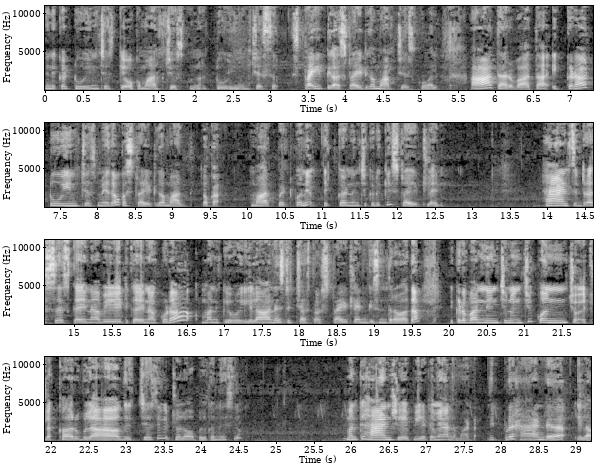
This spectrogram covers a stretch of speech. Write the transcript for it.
నేను ఇక్కడ టూ ఇంచెస్కి ఒక మార్క్ చేసుకున్నాను టూ ఇంచెస్ స్ట్రైట్గా స్ట్రైట్గా మార్క్ చేసుకోవాలి. ఆ తర్వాత ఇక్కడ టూ ఇంచెస్ మీద ఒక స్ట్రైట్గా మార్క్ ఒక మార్క్ పెట్టుకొని ఇక్కడ నుంచి ఇక్కడికి స్ట్రైట్ లైన్ హ్యాండ్స్ డ్రెస్సెస్కైనా వేటికైనా కూడా మనకి ఇలానే స్టిచ్ చేస్తారు. స్ట్రైట్ లైన్ గీసిన తర్వాత ఇక్కడ వన్ ఇంచ్ నుంచి కొంచెం ఇట్లా కరువు లాగా ఇచ్చేసి ఇట్లా లోపలికి అనేసి మనకి హ్యాండ్ షేప్ ఇవ్వటమే అన్నమాట. ఇప్పుడు హ్యాండ్ ఇలా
